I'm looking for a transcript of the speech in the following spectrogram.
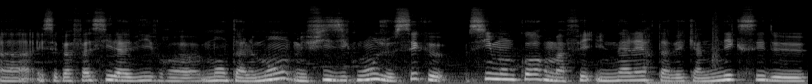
euh, et c'est pas facile à vivre euh, mentalement, mais physiquement, je sais que si mon corps m'a fait une alerte avec un excès de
